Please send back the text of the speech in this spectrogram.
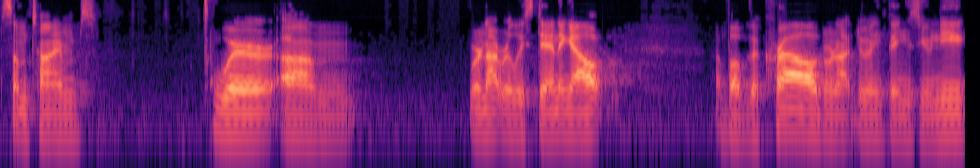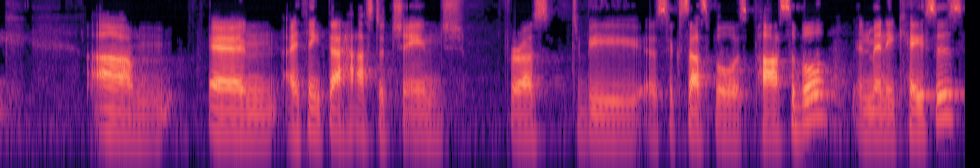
sometimes where um, we're not really standing out above the crowd. We're not doing things unique. Um, and I think that has to change for us to be as successful as possible in many cases.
